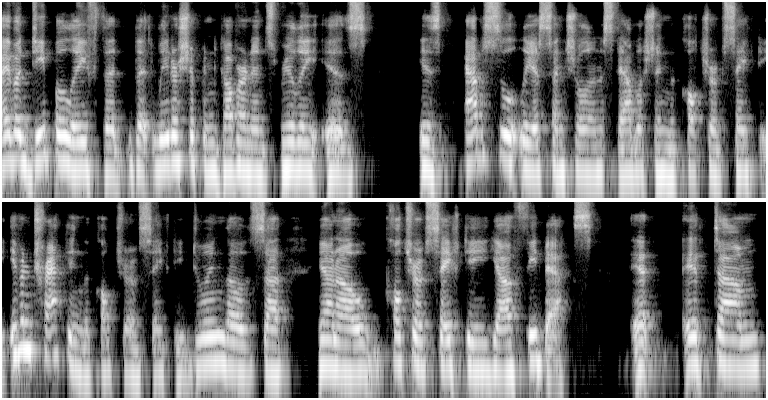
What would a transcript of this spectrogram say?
I have a deep belief that, that leadership and governance really is, is absolutely essential in establishing the culture of safety, even tracking the culture of safety, doing those, uh, you know, culture of safety uh, feedbacks it it um,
